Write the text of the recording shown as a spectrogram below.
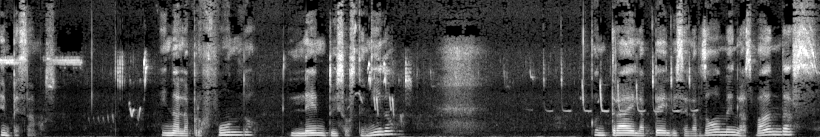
Empezamos. Inhala profundo, lento y sostenido. Contrae la pelvis, el abdomen, las bandas.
